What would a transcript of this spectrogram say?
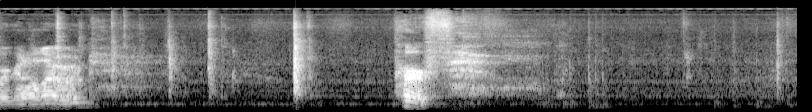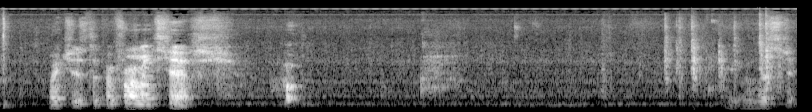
we're going to load perf, which is the performance test. List it.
